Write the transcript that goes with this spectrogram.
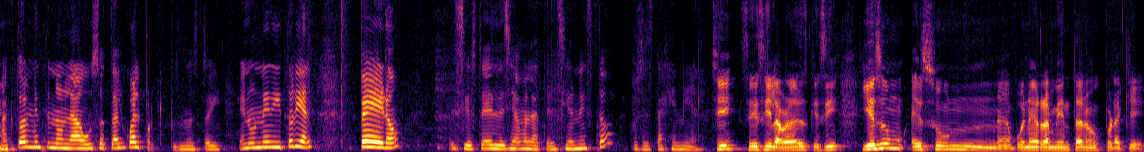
Actualmente no la uso tal cual porque pues no estoy en un editorial, pero si a ustedes les llama la atención esto, pues está genial. Sí, sí, sí, la verdad es que sí. Y es, un, es una buena herramienta, ¿no? Para que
